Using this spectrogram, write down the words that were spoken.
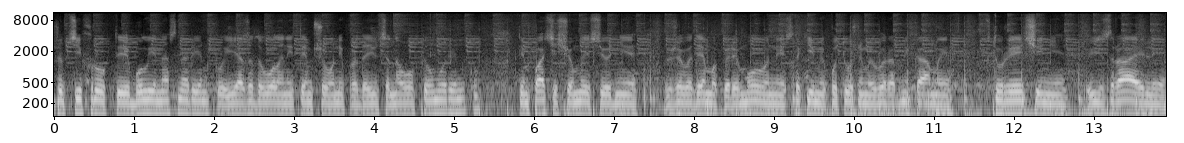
щоб ці фрукти були у нас на ринку. І я задоволений тим, що вони продаються на оптовому ринку. Тим паче, що ми сьогодні вже ведемо перемовини з такими потужними виробниками в Туреччині, в Ізраїлі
